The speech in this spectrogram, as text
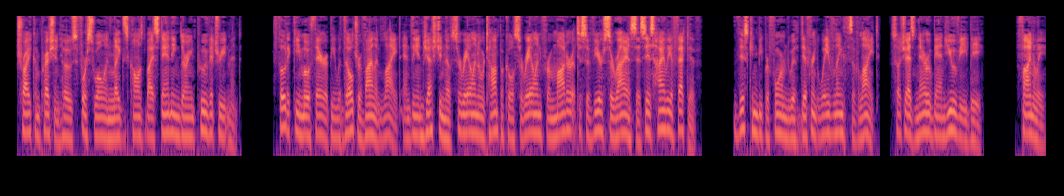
Try compression hose for swollen legs caused by standing during PUVA treatment. Photochemotherapy with ultraviolet light and the ingestion of psoralen or topical psoralen for moderate to severe psoriasis is highly effective. This can be performed with different wavelengths of light, such as narrowband UVB. Finally,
